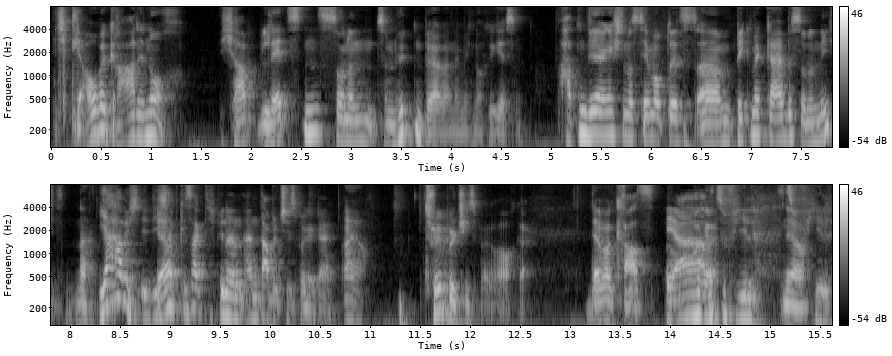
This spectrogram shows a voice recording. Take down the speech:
Ich glaube gerade noch. Ich habe letztens so einen, so einen Hüttenburger nämlich noch gegessen. Hatten wir eigentlich schon das Thema, ob du jetzt ähm, Big Mac Guy bist oder nicht? Nein. Ja, habe ich. Ich Ja? habe gesagt, ich bin ein, ein Double Cheeseburger Guy. Ah ja. Triple Cheeseburger war auch geil. Der war krass. Ja, war aber zu viel. Ja. Zu viel.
